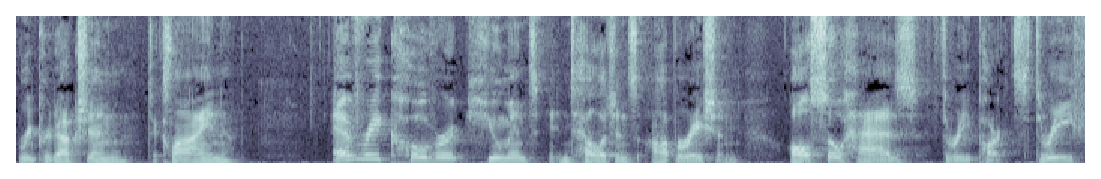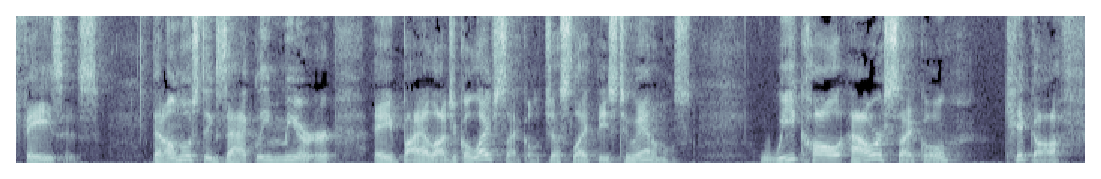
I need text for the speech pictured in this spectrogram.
reproduction, decline. Every covert human intelligence operation also has three parts, three phases that almost exactly mirror a biological life cycle, just like these two animals. We call our cycle kickoff,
